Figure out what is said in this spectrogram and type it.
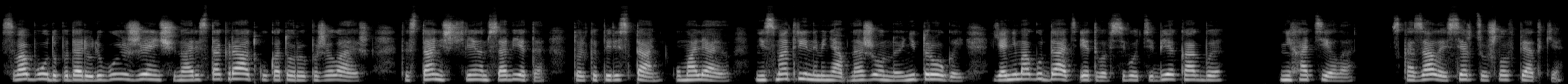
Свободу подарю, любую женщину, аристократку, которую пожелаешь. Ты станешь членом совета. Только перестань, умоляю. Не смотри на меня обнаженную, не трогай. Я не могу дать этого всего тебе, как бы...» «Не хотела», — сказала, и сердце ушло в пятки.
